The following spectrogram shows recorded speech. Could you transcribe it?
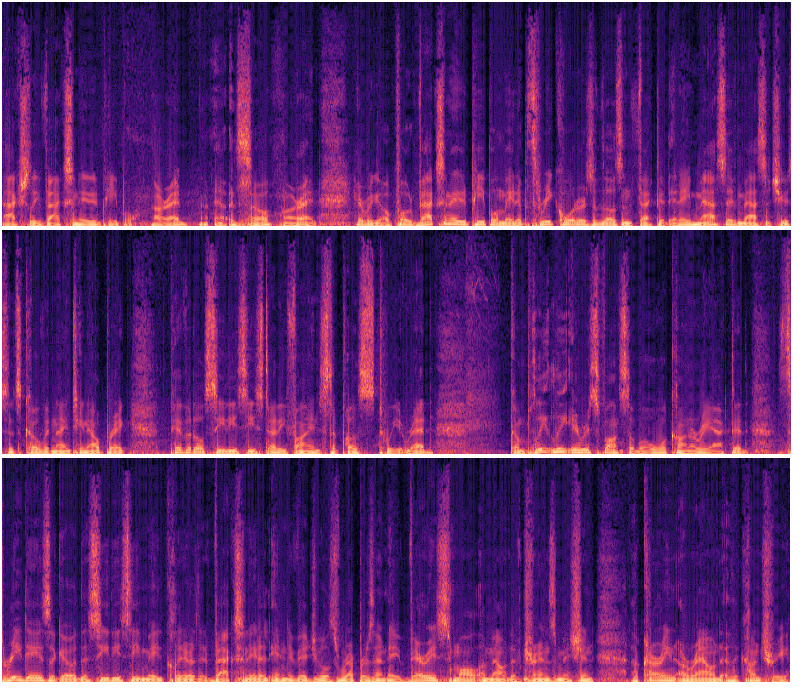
actually vaccinated people. All right. Uh, so, all right. Here we go. Quote Vaccinated people made up three quarters of those infected in a massive Massachusetts COVID 19 outbreak. Pivotal CDC study finds, the Post tweet read. Completely irresponsible, Wakana reacted. Three days ago, the CDC made clear that vaccinated individuals represent a very small amount of transmission occurring around the country.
